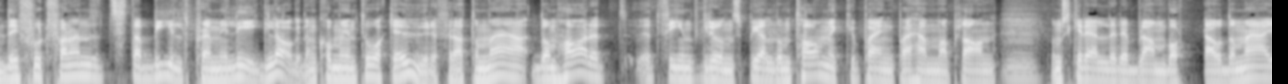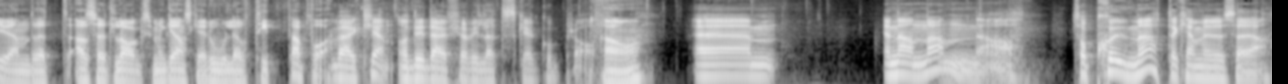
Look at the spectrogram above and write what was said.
det är fortfarande ett stabilt Premier League-lag. De kommer inte åka ur, för att de, är, de har ett, ett fint grundspel. De tar mycket poäng på hemmaplan. Mm. De skräller ibland borta och de är ju ändå ett, alltså ett lag som är ganska roliga att titta på. Verkligen, och det är därför jag vill att det ska gå bra. Ja, Ehm, en annan, ja, topp 7-möte kan vi väl säga.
